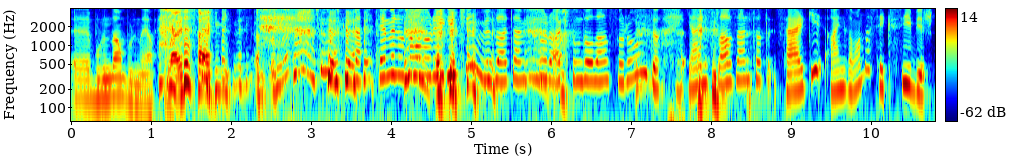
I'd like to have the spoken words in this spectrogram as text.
e, burundan buruna yaptılar serginin adını. Çok güzel. Hemen o zaman oraya geçeyim mi? Zaten bir soru aklımda olan soru oydu. Yani Slavzen Tat- sergi aynı zamanda seksi bir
